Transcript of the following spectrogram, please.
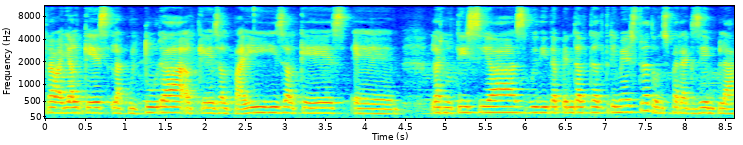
treballar el que és la cultura, el que és el país, el que és eh, les notícies, vull dir, depèn del, del trimestre, doncs, per exemple,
